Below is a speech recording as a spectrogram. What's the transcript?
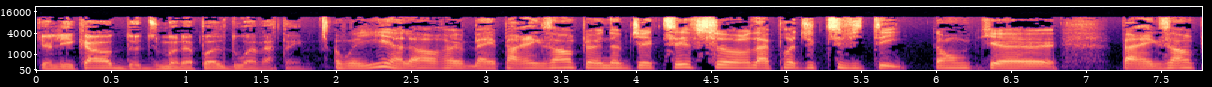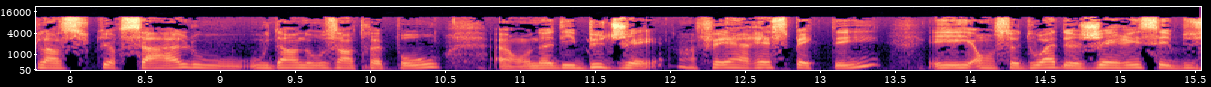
que les cadres du monopole doivent atteindre. Oui, alors, euh, ben, par exemple, un objectif sur la productivité. Donc, euh, par exemple, en succursale ou, ou dans nos entrepôts, euh, on a des budgets, en fait, à respecter et on se doit de gérer ces bu-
